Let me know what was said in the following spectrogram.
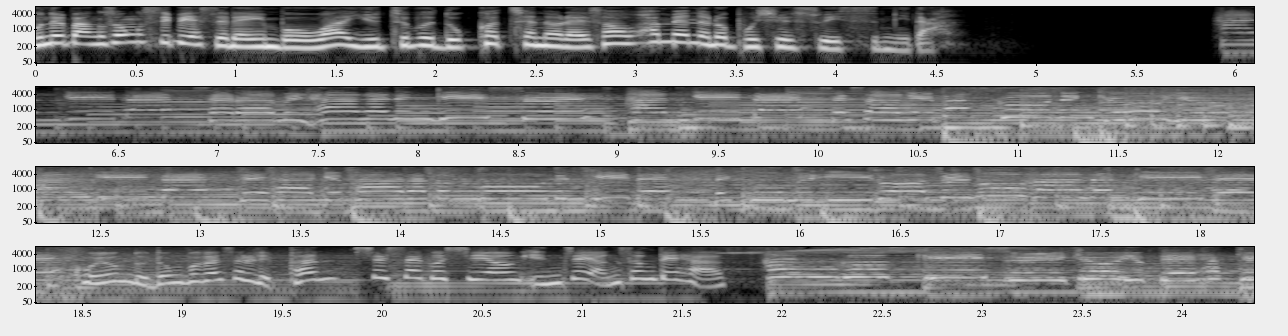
오늘 방송 CBS 레인보우와 유튜브 노컷 채널에서 화면으로 보실 수 있습니다. 설립한 실사고 시형 인재양성대학 한국기술교육대학교.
